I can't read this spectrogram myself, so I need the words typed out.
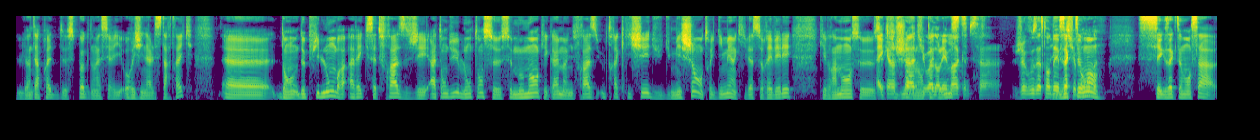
l'interprète de Spock dans la série originale Star Trek, dans, depuis l'ombre avec cette phrase, j'ai attendu longtemps ce, moment qui est quand même une phrase ultra cliché du, méchant, entre guillemets, hein, qui va se révéler, qui est vraiment ce. Avec un chat, tu vois, dans les mains comme ça. Je vous attendais, Exactement. C'est exactement ça.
